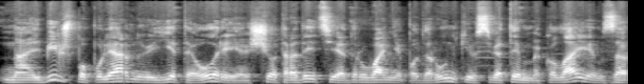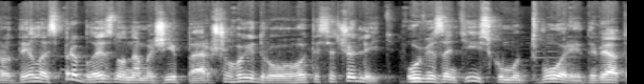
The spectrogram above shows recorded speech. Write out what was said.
Найбільш популярною є теорія, що традиція дарування подарунків святим Миколаєм зародилась приблизно на межі першого і другого тисячоліть. У візантійському творі 9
